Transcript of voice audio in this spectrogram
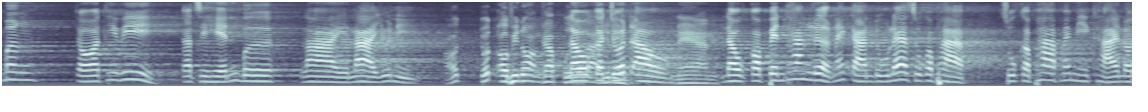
เมืองจอทีวีก็จะเห็นเบอร์ลายลายอยู่นี่ เอาจดเอาพี่น้องครับเราก็จดเอาแมนเราก็เป็นทางเลือกในการดูแลสุขภาพ สุขภาพไม่มีขายเรา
